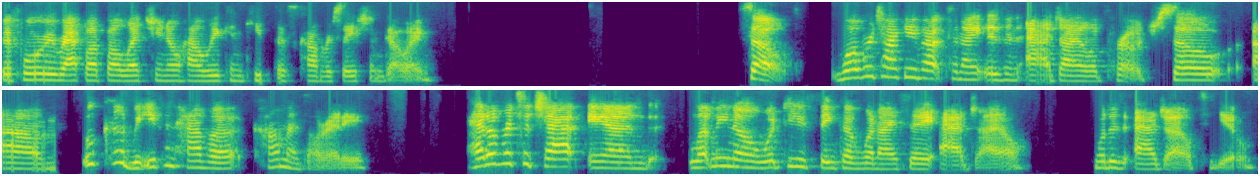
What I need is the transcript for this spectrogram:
Before we wrap up, I'll let you know how we can keep this conversation going. So what we're talking about tonight is an agile approach. So, um, oh, good, we even have a comment already. Head over to chat and let me know what do you think of when I say agile? What is agile to you?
